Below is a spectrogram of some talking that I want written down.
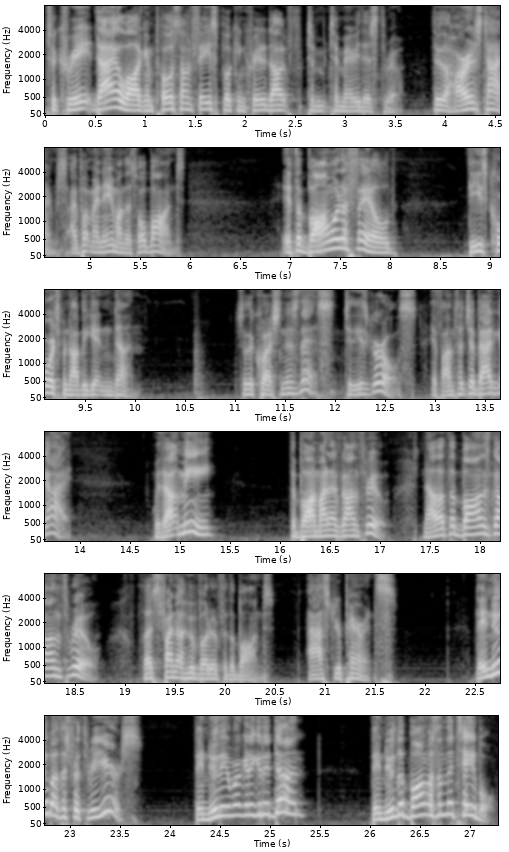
to create dialogue and post on Facebook and create a dog to, to marry this through. Through the hardest times, I put my name on this whole bond. If the bond would have failed, these courts would not be getting done. So the question is this to these girls if I'm such a bad guy, without me, the bond might have gone through. Now that the bond's gone through, let's find out who voted for the bond. Ask your parents. They knew about this for three years. They knew they weren't going to get it done. They knew the bond was on the table.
